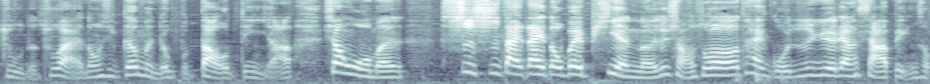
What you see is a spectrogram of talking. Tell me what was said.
煮的出来的东西根本就不到地啊。像我们世世代代都被骗了，就想说泰国就是月亮虾饼很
